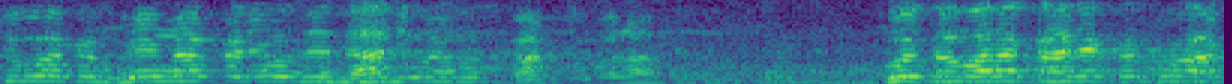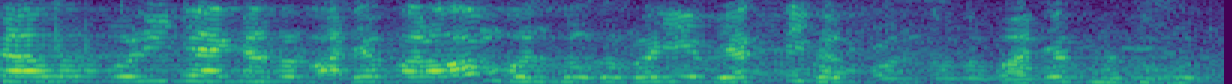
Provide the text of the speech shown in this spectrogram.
થયું કે મેં ના કર્યો તો દાજ હોય મત કાઢજો ભલા કોઈ તમારા કાર્યકર્તો આડા બોલી જાય કે તો ભાજપ વાળો આમ બોલતો હતો ભાઈ એ વ્યક્તિગત બોલતો હતો, ભાજપ નતું બોલતો.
